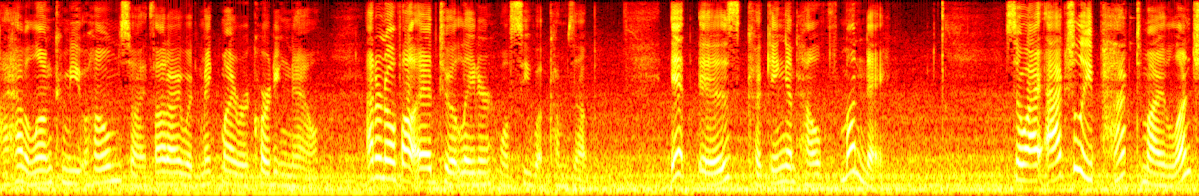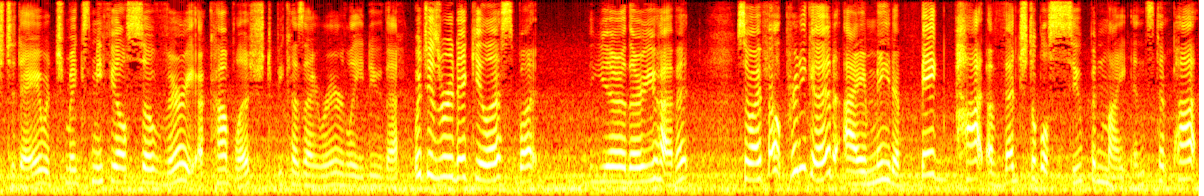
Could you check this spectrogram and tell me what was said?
I have a long commute home, so I thought I would make my recording now. I don't know if I'll add to it later, we'll see what comes up. It is Cooking and Health Monday. So I actually packed my lunch today, which makes me feel so very accomplished because I rarely do that, which is ridiculous, but yeah, there you have it. So I felt pretty good. I made a big pot of vegetable soup in my instant pot.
